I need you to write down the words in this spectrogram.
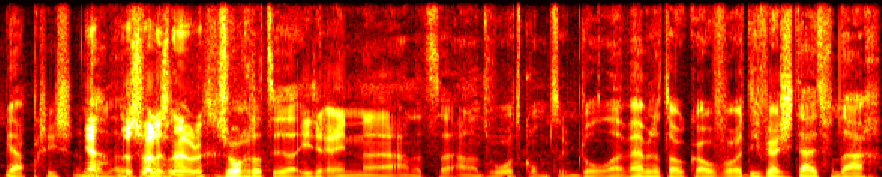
ja precies. En Ja, dan, dat is wel eens zorgen- nodig. Zorgen dat iedereen aan, het, aan het woord komt. Ik bedoel, we hebben het ook over diversiteit vandaag.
